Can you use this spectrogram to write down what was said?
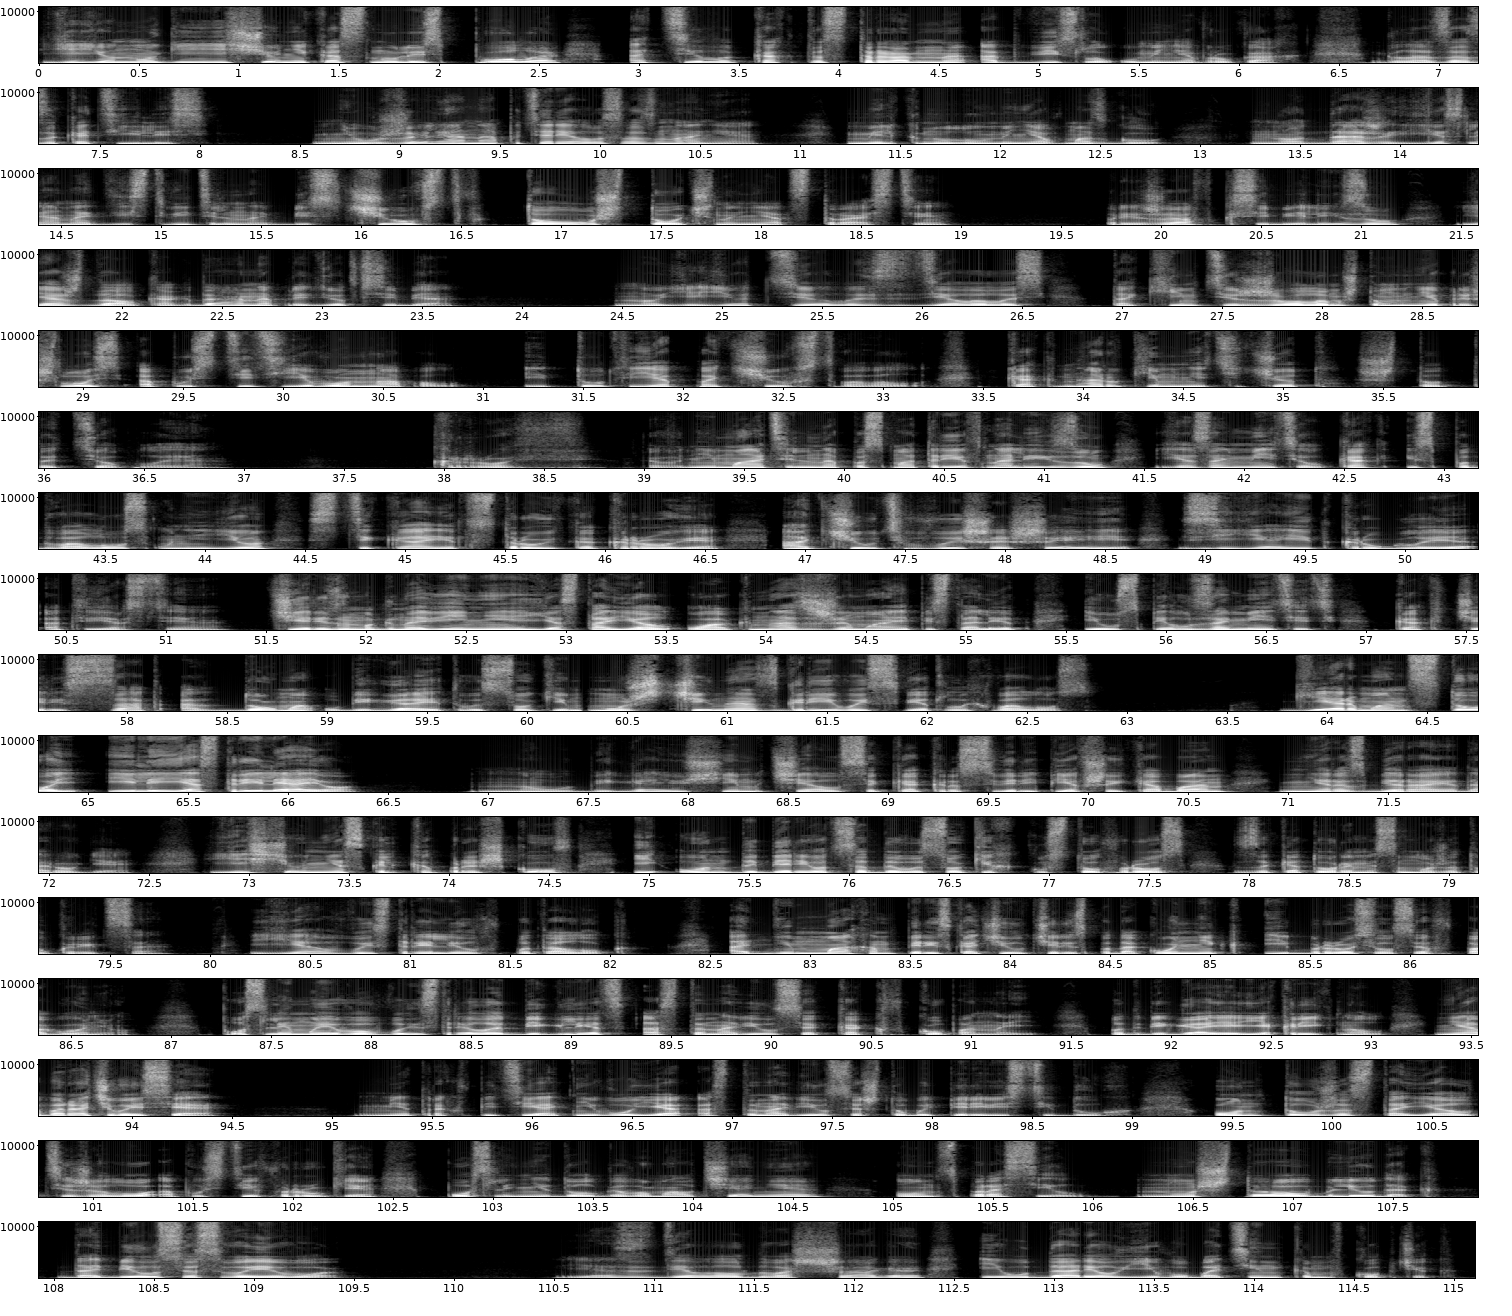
Ее ноги еще не коснулись пола, а тело как-то странно обвисло у меня в руках. Глаза закатились. Неужели она потеряла сознание? Мелькнуло у меня в мозгу. Но даже если она действительно без чувств, то уж точно не от страсти. Прижав к себе Лизу, я ждал, когда она придет в себя. Но ее тело сделалось таким тяжелым, что мне пришлось опустить его на пол. И тут я почувствовал, как на руки мне течет что-то теплое. Кровь. Внимательно посмотрев на Лизу, я заметил, как из-под волос у нее стекает струйка крови, а чуть выше шеи зияет круглое отверстие. Через мгновение я стоял у окна, сжимая пистолет, и успел заметить, как через сад от дома убегает высокий мужчина с гривой светлых волос. «Герман, стой, или я стреляю!» Но убегающий мчался, как рассверепевший кабан, не разбирая дороги. Еще несколько прыжков, и он доберется до высоких кустов роз, за которыми сможет укрыться. Я выстрелил в потолок. Одним махом перескочил через подоконник и бросился в погоню. После моего выстрела беглец остановился как вкопанный. Подбегая, я крикнул «Не оборачивайся!» Метрах в пяти от него я остановился, чтобы перевести дух. Он тоже стоял, тяжело опустив руки. После недолгого молчания он спросил «Ну что, ублюдок, добился своего?» Я сделал два шага и ударил его ботинком в копчик.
